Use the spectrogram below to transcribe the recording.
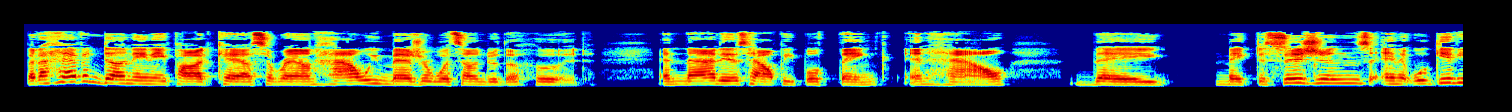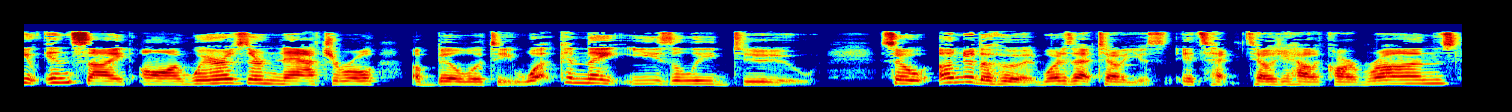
But I haven't done any podcasts around how we measure what's under the hood. And that is how people think and how they make decisions and it will give you insight on where is their natural ability. What can they easily do? So under the hood, what does that tell you? It tells you how the car runs.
